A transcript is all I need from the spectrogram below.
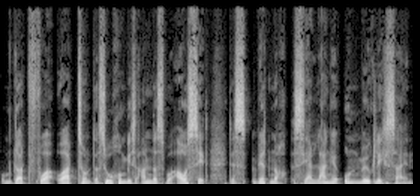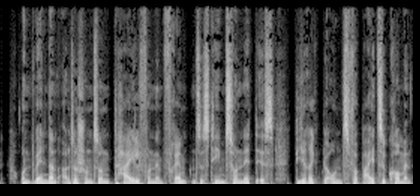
um dort vor Ort zu untersuchen, wie es anderswo aussieht. Das wird noch sehr lange unmöglich sein. Und wenn dann also schon so ein Teil von dem fremden System so nett ist, direkt bei uns vorbeizukommen,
